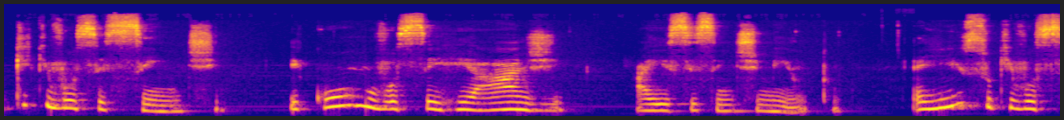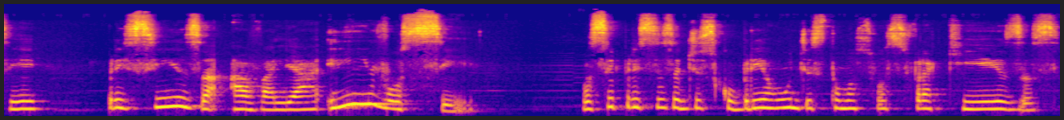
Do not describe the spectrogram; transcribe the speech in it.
que que você sente e como você reage a esse sentimento? É isso que você precisa avaliar em você. Você precisa descobrir onde estão as suas fraquezas,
